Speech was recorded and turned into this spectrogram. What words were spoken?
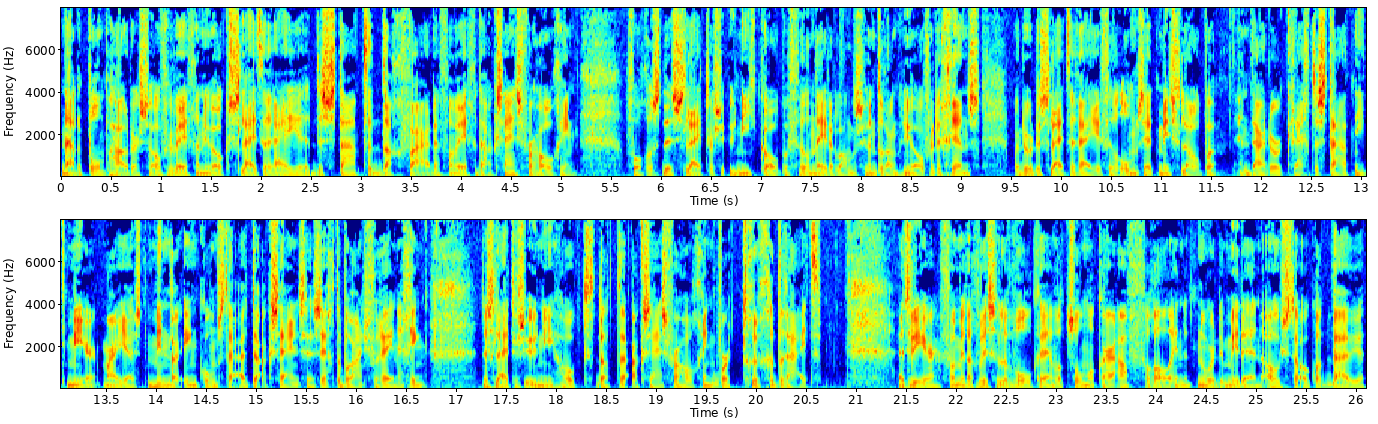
Na de pomphouders overwegen nu ook slijterijen de staat te dagvaarden vanwege de accijnsverhoging. Volgens de Slijtersunie kopen veel Nederlanders hun drank nu over de grens, waardoor de slijterijen veel omzet mislopen. En daardoor krijgt de staat niet meer, maar juist minder inkomsten uit de accijnsen, zegt de branchevereniging. De Slijtersunie hoopt dat de accijnsverhoging wordt teruggedraaid. Het weer. Vanmiddag wisselen wolken en wat zon elkaar af. Vooral in het noorden, midden en oosten ook wat buien.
